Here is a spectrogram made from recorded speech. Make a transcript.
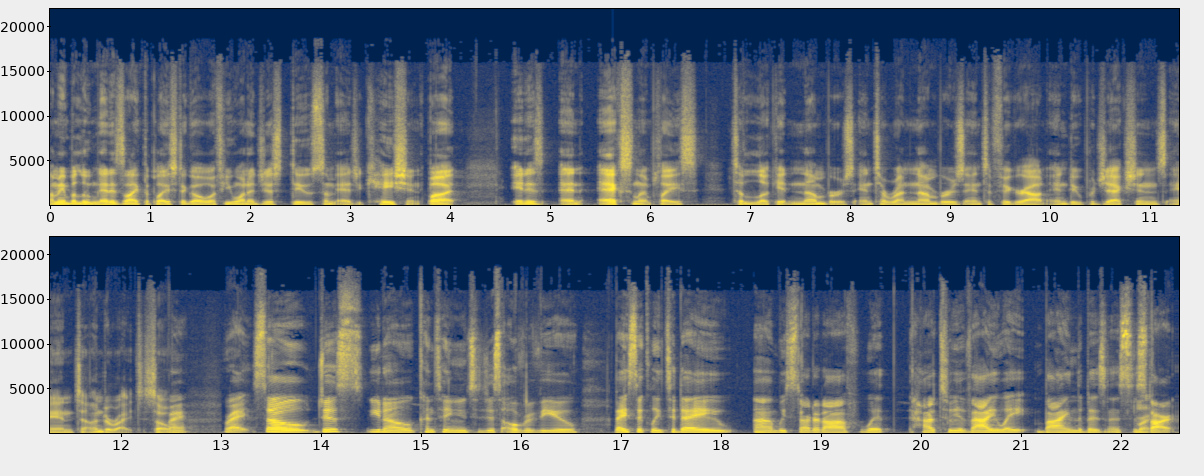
I mean but loopnet is like the place to go if you want to just do some education. But it is an excellent place to look at numbers and to run numbers and to figure out and do projections and to underwrite. So Right. Right. So just, you know, continue to just overview. Basically, today uh, we started off with how to evaluate buying the business to Right. start.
